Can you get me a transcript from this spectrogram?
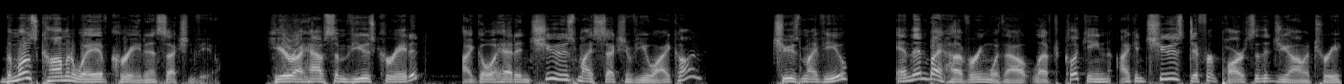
the most common way of creating a section view. Here I have some views created. I go ahead and choose my section view icon, choose my view, and then by hovering without left clicking, I can choose different parts of the geometry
